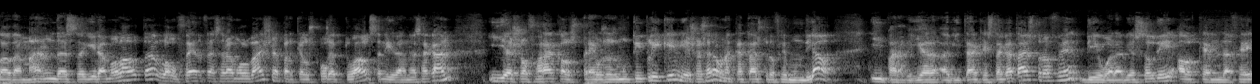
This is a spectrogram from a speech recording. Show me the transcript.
La demanda seguirà molt alta, l'oferta serà molt baixa perquè els pous actuals s'aniran assecant i això farà que els preus es multipliquin i això serà una catàstrofe mundial. I per evitar aquesta catàstrofe, diu Aràbia Saudí, el que hem de fer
